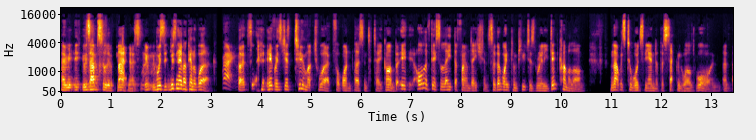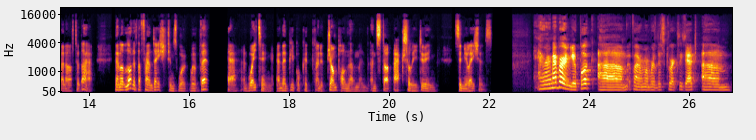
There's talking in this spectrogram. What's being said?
I mean, it, it was absolute madness. It, was it was never going to work. Right. But it was just too much work for one person to take on. But it, all of this laid the foundation so that when computers really did come along, and that was towards the end of the Second World War and, and, and after that, then a lot of the foundations were, were there and waiting, and then people could kind of jump on them and, and start actually doing simulations. I remember in your book, um, if I remember this correctly, that um,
